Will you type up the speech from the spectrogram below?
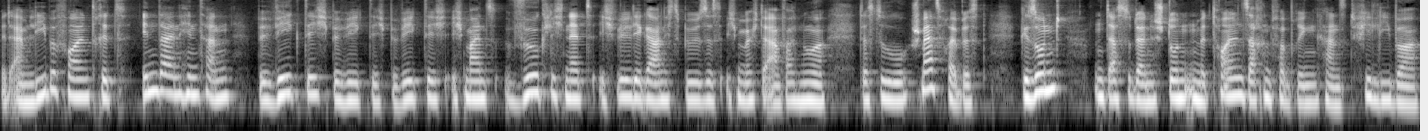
Mit einem liebevollen Tritt in deinen Hintern. Beweg dich, beweg dich, beweg dich. Ich meine es wirklich nett. Ich will dir gar nichts Böses. Ich möchte einfach nur, dass du schmerzfrei bist, gesund und dass du deine Stunden mit tollen Sachen verbringen kannst, viel lieber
